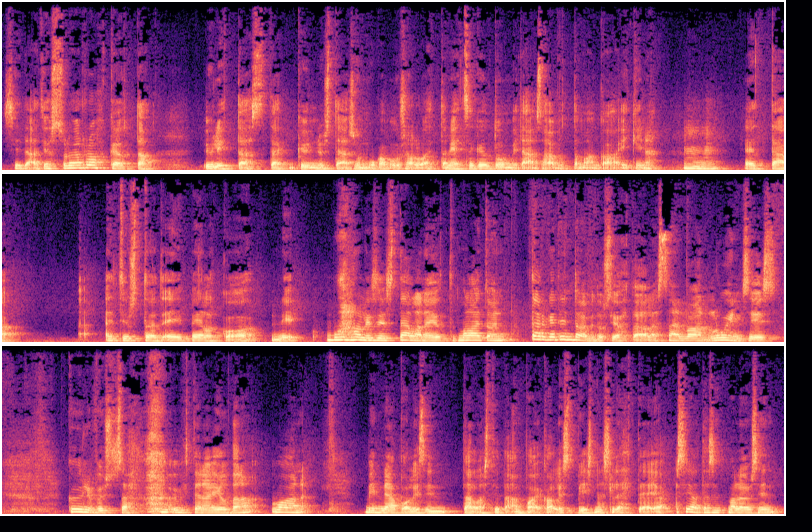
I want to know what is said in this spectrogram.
sitä. Että jos sulla on rohkeutta ylittää sitä kynnystä ja sun mukavuusaluetta, niin et sä kyllä tuu mitään saavuttamaankaan ikinä. Mm. Että, että just toi, että ei pelkoa, niin mulla oli siis tällainen juttu, että mä laitoin Targetin toimitusjohtajalle, sain vaan, luin siis kylvyssä yhtenä iltana, vaan Minneapolisin tällaista jotain paikallisbisneslehteä ja sieltä sitten mä löysin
